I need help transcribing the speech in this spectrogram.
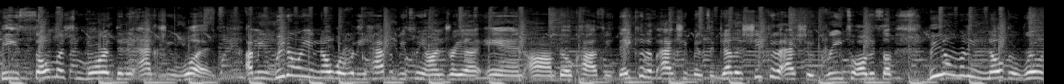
be so much more than it actually was. I mean, we don't really know what really happened between Andrea and um, Bill Cosby. They could have actually been together. She could have actually agreed to all this stuff. We don't really know the real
